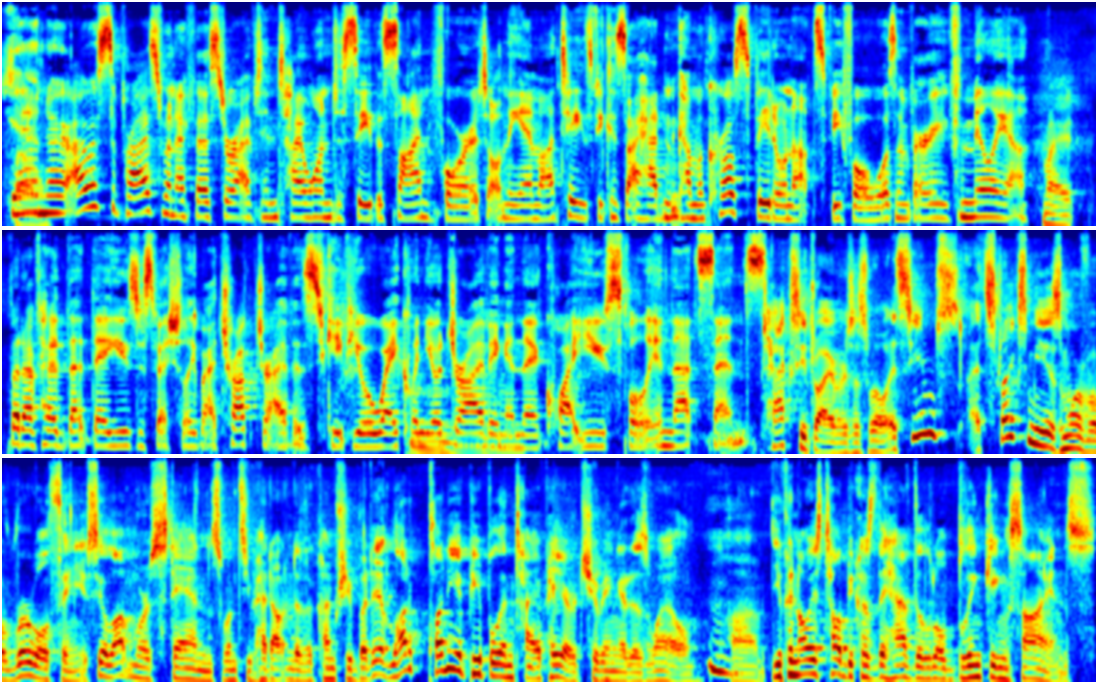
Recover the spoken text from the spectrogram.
So- Yeah, no, I was surprised when I first arrived in Taiwan to see the sign for it on the MRTs because I hadn't come across betel nuts before, wasn't very familiar. Right. But I've heard that they're used especially by truck drivers to keep you awake when you're driving and they're quite useful in that sense. taxi drivers as well. It seems it strikes me as more of a rural thing. You see a lot more stands once you head out into the country, but a lot of plenty of people in Taipei are chewing it as well. Hmm. Um, you can always tell because they have the little blinking signs.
